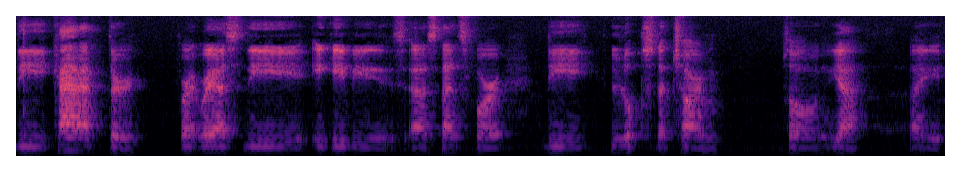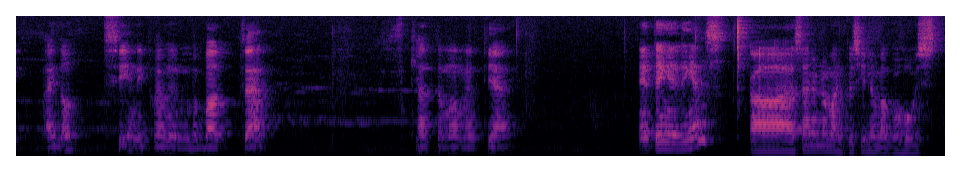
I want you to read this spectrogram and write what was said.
the character, whereas the AKB uh, stands for the looks, the charm. So, yeah, I I don't see any problem about that at the moment, yeah. Anything, anything else? Ah, sana naman kung sino mag-host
